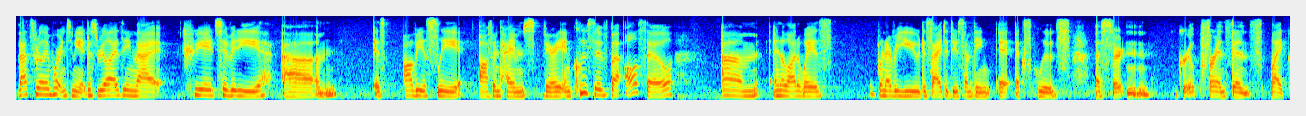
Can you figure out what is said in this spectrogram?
that's really important to me. Just realizing that creativity um, is obviously oftentimes very inclusive, but also um, in a lot of ways, whenever you decide to do something, it excludes a certain group. For instance, like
